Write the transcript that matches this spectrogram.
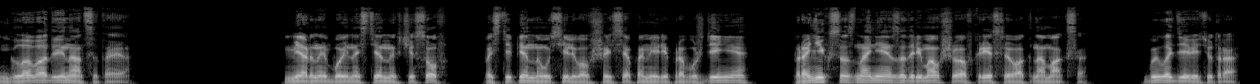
Глава 12. Мерный бой настенных часов, постепенно усиливавшийся по мере пробуждения, проник в сознание задремавшего в кресле у окна Макса. Было 9 утра.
